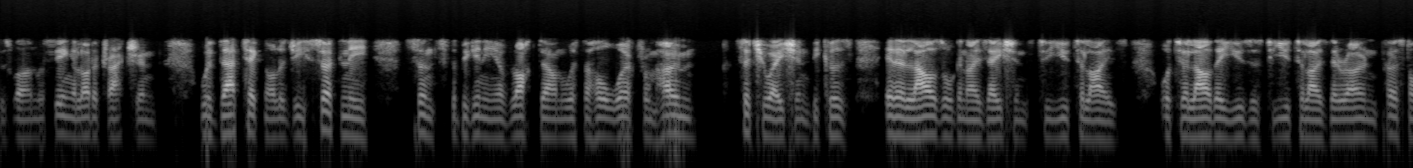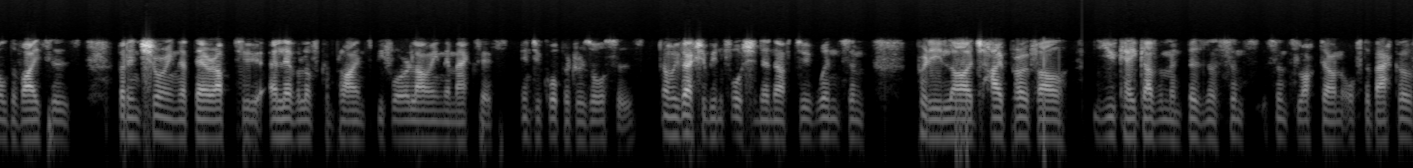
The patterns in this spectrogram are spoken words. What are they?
as well. And we're seeing a lot of traction with that technology, certainly since the beginning of lockdown with the whole work from home situation because it allows organizations to utilize or to allow their users to utilize their own personal devices, but ensuring that they're up to a level of compliance before allowing them access into corporate resources. And we've actually been fortunate enough to win some pretty large, high profile UK government business since since lockdown off the back of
